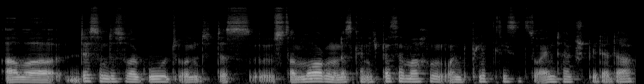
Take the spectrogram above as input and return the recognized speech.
aber das und das war gut und das ist dann morgen und das kann ich besser machen und plötzlich sitzt du einen Tag später da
